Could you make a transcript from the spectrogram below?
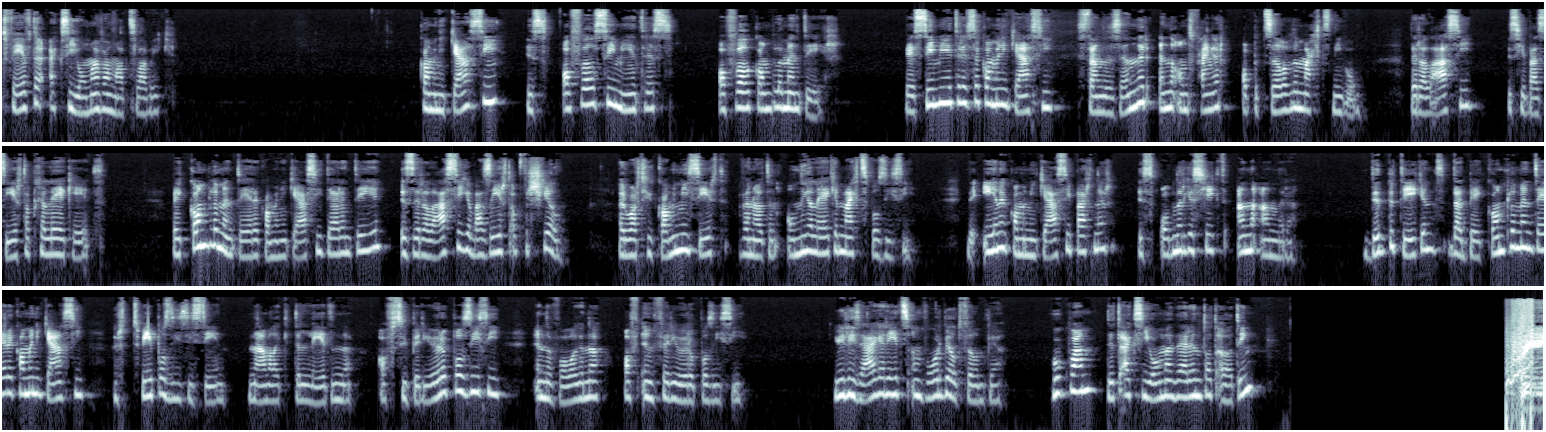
het vijfde axioma van Watzlawick. Communicatie is ofwel symmetrisch ofwel complementair. Bij symmetrische communicatie staan de zender en de ontvanger op hetzelfde machtsniveau. De relatie is gebaseerd op gelijkheid. Bij complementaire communicatie daarentegen is de relatie gebaseerd op verschil. Er wordt gecommuniceerd vanuit een ongelijke machtspositie. De ene communicatiepartner is ondergeschikt aan de andere. Dit betekent dat bij complementaire communicatie er twee posities zijn, namelijk de leidende of superieure positie en de volgende of inferieure positie. Jullie zagen reeds een voorbeeldfilmpje. Hoe kwam dit axioma daarin tot uiting?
